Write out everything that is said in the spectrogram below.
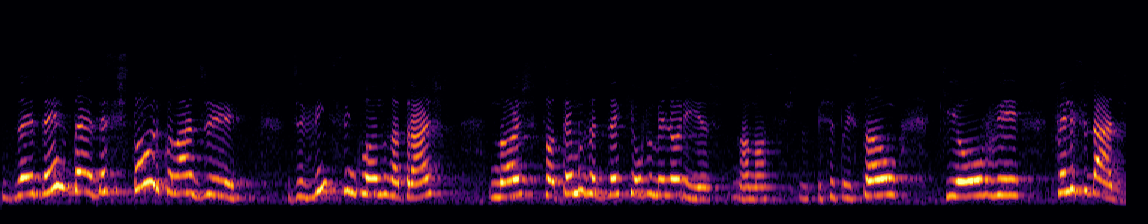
de- desde desse histórico lá de, de 25 anos atrás, nós só temos a dizer que houve melhorias na nossa instituição, que houve felicidades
